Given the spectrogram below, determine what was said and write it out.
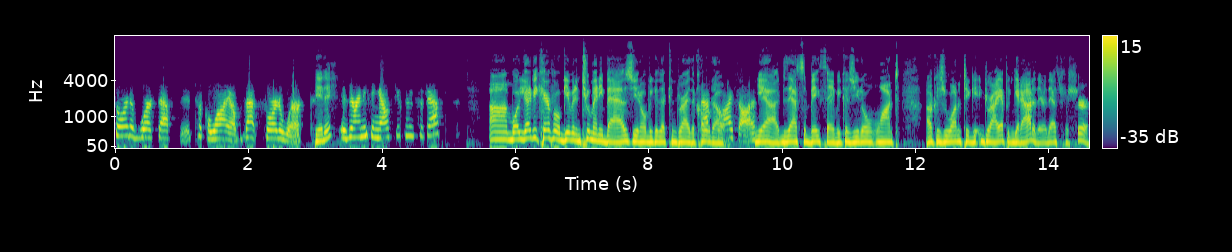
sort of worked after, it took a while, but that sort of worked. Did it? Is there anything else you can suggest? Um, well, you got to be careful giving it too many baths, you know, because that can dry the coat That's out. I thought. Yeah, that's the big thing because you don't want because you want it to get, dry up and get out of there. That's for sure.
